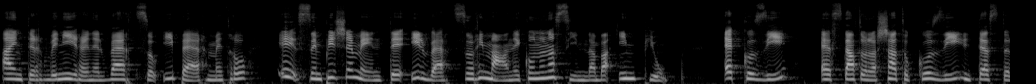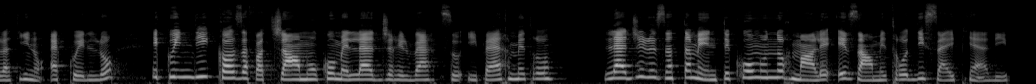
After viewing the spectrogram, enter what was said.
a intervenire nel verso ipermetro e semplicemente il verso rimane con una sillaba in più. È così è stato lasciato così, il testo latino è quello, e quindi cosa facciamo come leggere il verso ipermetro? Leggilo esattamente come un normale esametro di sei piedi.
